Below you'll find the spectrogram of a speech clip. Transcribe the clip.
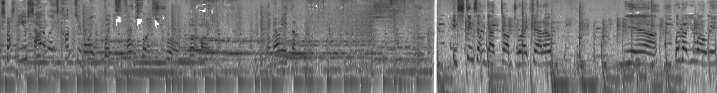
Especially you, Yeah, Sonic. but it's comfortable. Wait, wait, it's the french fries straw, not mine. Then don't eat them. It stinks that we got dumped, right, Shadow? Yeah. What about you, LD?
